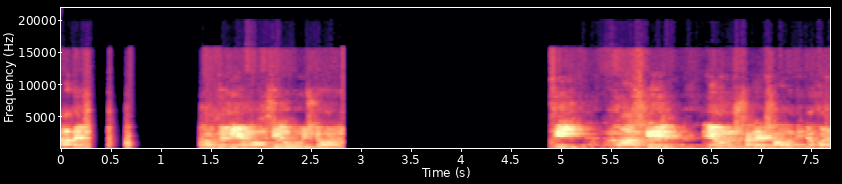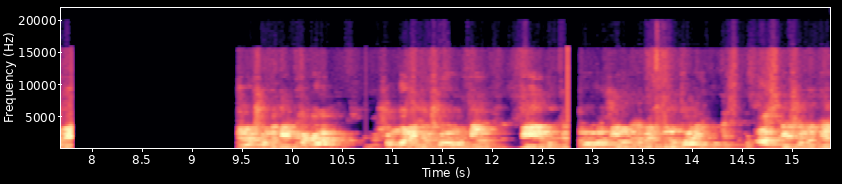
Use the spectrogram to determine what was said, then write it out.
তাদের নিয়ে মঞ্চে উপবিষ্ট আজকে এই অনুষ্ঠানের সভাপতিত্ব করবে। জেলা সমিতি ঢাকা সম্মানিত সভাপতি বীর মুক্তি মোহাম্মদ কবির ভাই। আজকে সমিতি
